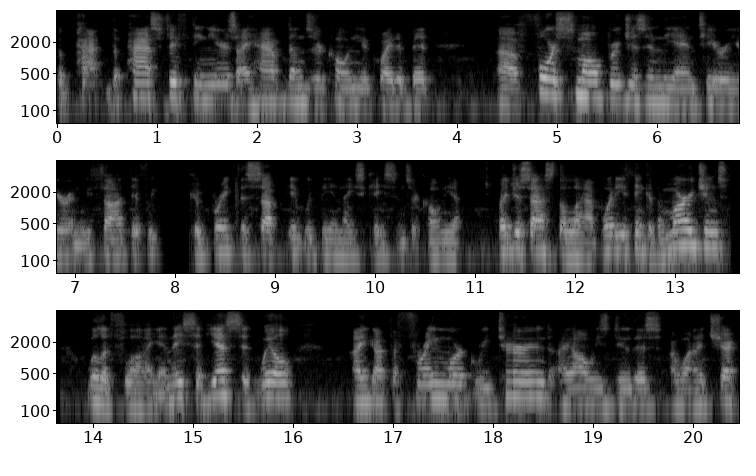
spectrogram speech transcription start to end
The, pa the past 15 years, I have done zirconia quite a bit uh, four small bridges in the anterior, and we thought if we could break this up, it would be a nice case in zirconia. But I just asked the lab, what do you think of the margins? Will it fly? And they said, yes, it will. I got the framework returned. I always do this. I want to check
